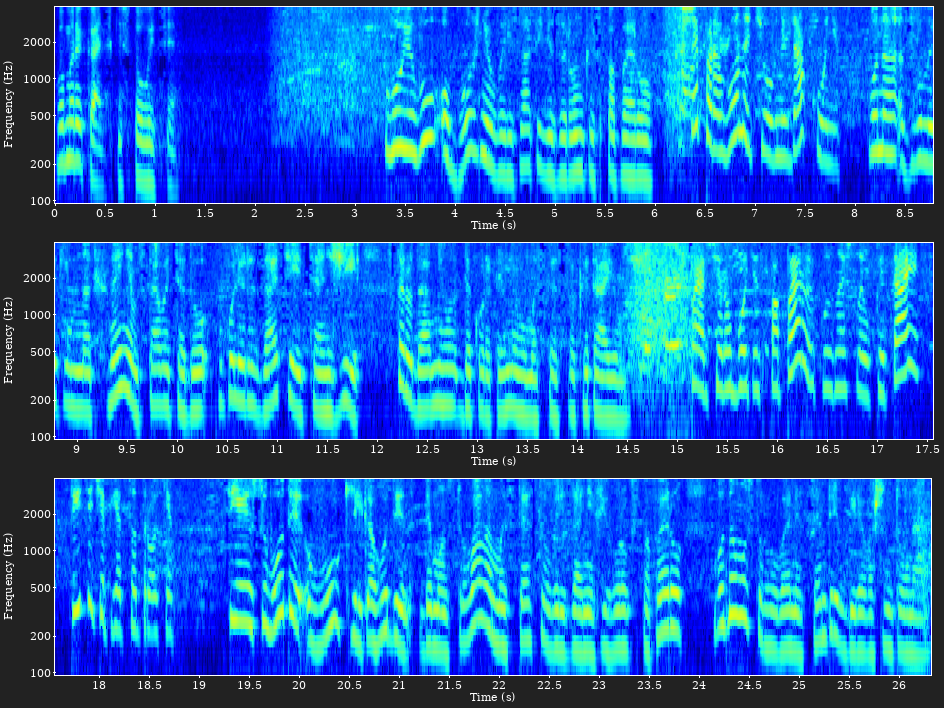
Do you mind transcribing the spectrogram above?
в американській столиці. Воєву обожнює вирізати візерунки з паперу. Це перегони човнів драконів. Вона з великим натхненням ставиться до популяризації цянжі стародавнього декоративного мистецтва Китаю. Перші роботі з паперу, яку знайшли у Китаї 1500 років. Цієї суботи Ву кілька годин демонструвала мистецтво вирізання фігурок з паперу в одному з торговельних центрів біля Вашингтона.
